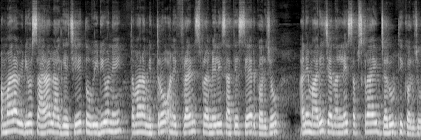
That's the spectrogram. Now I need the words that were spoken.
અમારા વીડિયો સારા લાગે છે તો વિડીયોને તમારા મિત્રો અને ફ્રેન્ડ્સ ફેમિલી સાથે શેર કરજો અને મારી ચેનલને સબસ્ક્રાઈબ જરૂરથી કરજો.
